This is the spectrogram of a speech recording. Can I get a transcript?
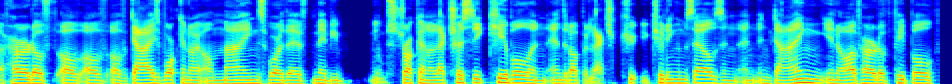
heard of, of, of, guys working out on mines where they've maybe you know, struck an electricity cable and ended up electrocuting themselves and, and, and, dying. You know, I've heard of people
